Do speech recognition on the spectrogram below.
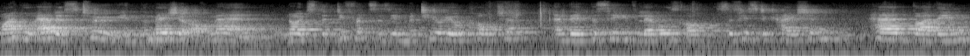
Michael Adas, too, in The Measure of Man, notes that differences in material culture and their perceived levels of sophistication had by then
